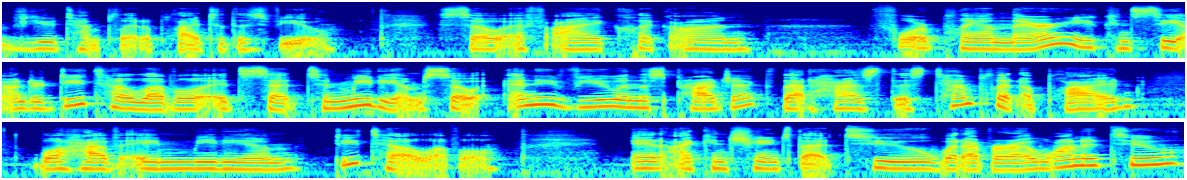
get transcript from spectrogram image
view template applied to this view. So if I click on floor plan there, you can see under detail level, it's set to medium. So any view in this project that has this template applied will have a medium detail level. And I can change that to whatever I wanted to.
